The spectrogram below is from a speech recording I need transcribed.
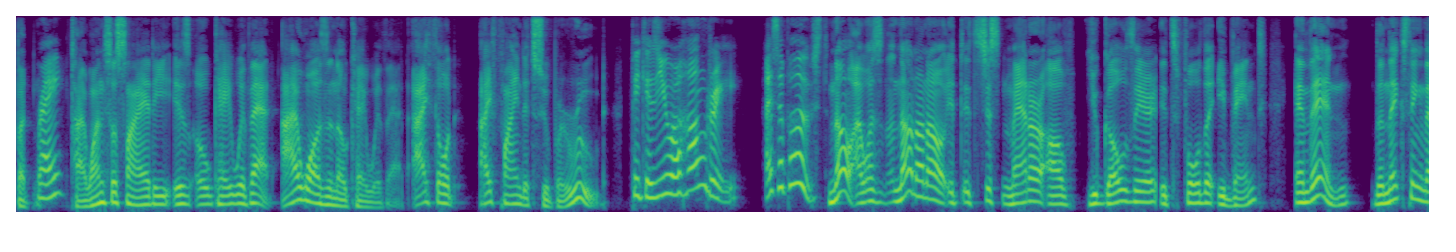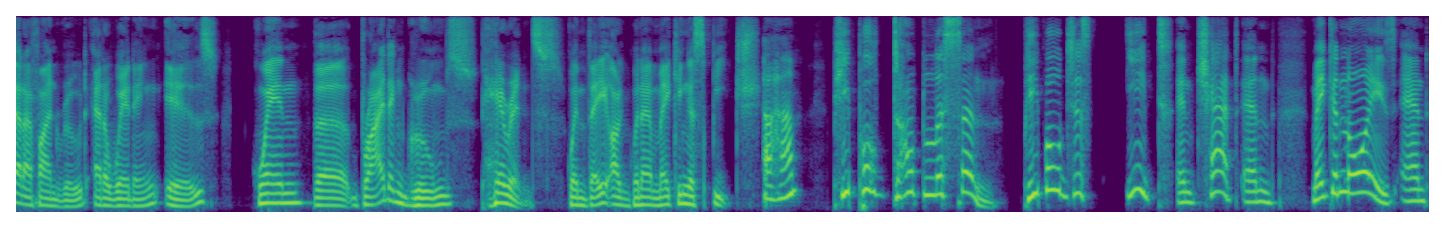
but right? Taiwan society is okay with that. I wasn't okay with that. I thought I find it super rude. Because you were hungry, I suppose. No, I was no, no, no. It, it's just matter of you go there. It's for the event, and then the next thing that I find rude at a wedding is when the bride and groom's parents, when they are when they're making a speech, Uh huh. people don't listen. People just eat and chat and make a noise, and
